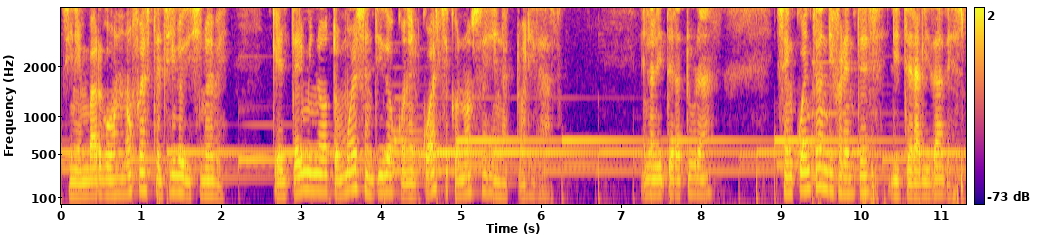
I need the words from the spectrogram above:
Sin embargo, no fue hasta el siglo XIX el término tomó el sentido con el cual se conoce en la actualidad. En la literatura se encuentran diferentes literalidades.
